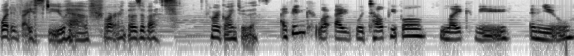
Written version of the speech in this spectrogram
what advice do you have for those of us who are going through this? I think what I would tell people like me and you,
